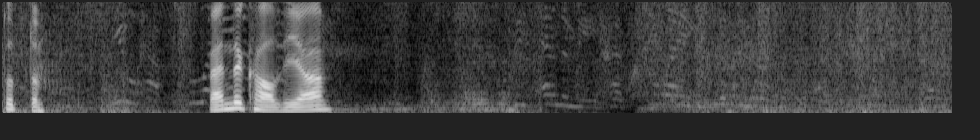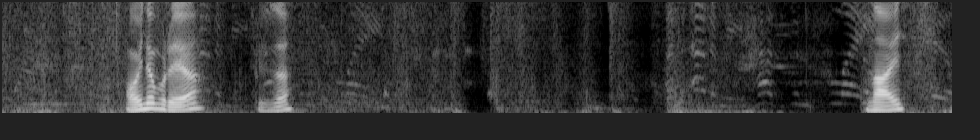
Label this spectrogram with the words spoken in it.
Tuttum. Bende kaldı ya. Oyna buraya. Güzel. Nice.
